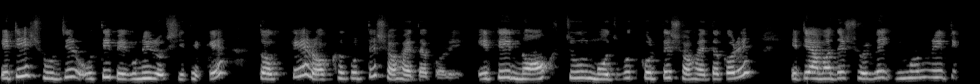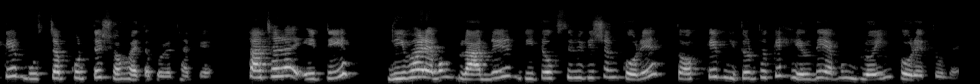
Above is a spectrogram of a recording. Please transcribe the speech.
এটি সূর্যের অতি বেগুনি রশ্মি থেকে ত্বককে রক্ষা করতে সহায়তা করে। এটি নখ, চুল মজবুত করতে সহায়তা করে। এটি আমাদের শরীরে ইমিউনিটিকে বুস্ট আপ করতে সহায়তা করে থাকে। তাছাড়া এটি লিভার এবং ব্লাডের ডিটক্সিফিকেশন করে ত্বককে ভিতর থেকে হেলদি এবং গ্লোয়িং করে তোলে।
